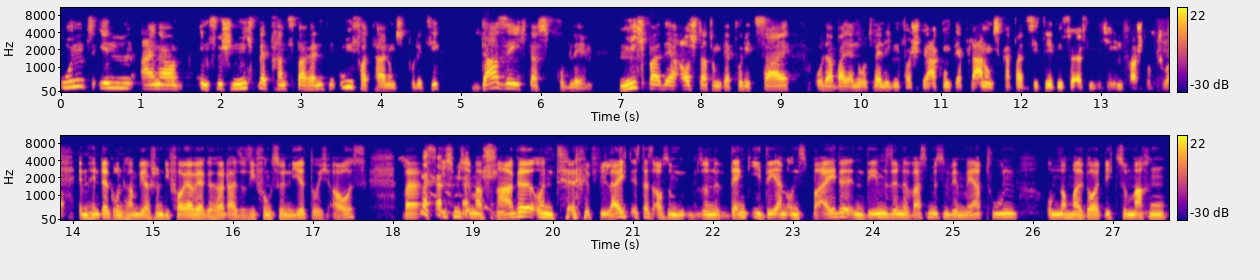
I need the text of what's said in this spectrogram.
und in einer inzwischen nicht mehr transparenten Umverteilungspolitik. Da sehe ich das Problem nicht bei der Ausstattung der Polizei oder bei der notwendigen Verstärkung der Planungskapazitäten für öffentliche Infrastruktur. Im Hintergrund haben wir ja schon die Feuerwehr gehört, also sie funktioniert durchaus. Was ich mich immer frage, und vielleicht ist das auch so, so eine Denkidee an uns beide, in dem Sinne, was müssen wir mehr tun, um nochmal deutlich zu machen,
